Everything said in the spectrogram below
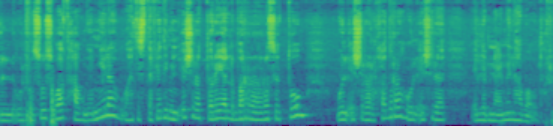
والفصوص واضحة وجميلة وهتستفادي من القشرة الطرية اللي بره راس التوم والقشرة الخضراء والقشرة اللي بنعملها بودر.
